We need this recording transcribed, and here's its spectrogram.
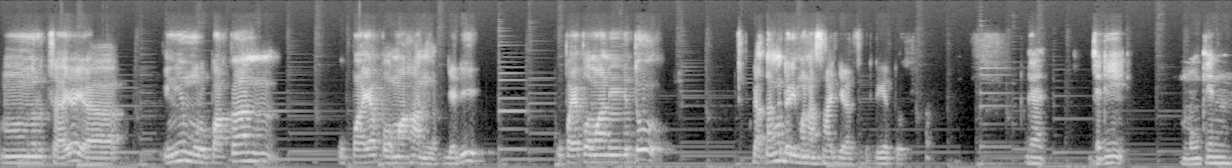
menurut saya ya ini merupakan upaya pelemahan. Jadi upaya pelemahan itu datangnya dari mana saja seperti itu. Gak, jadi mungkin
